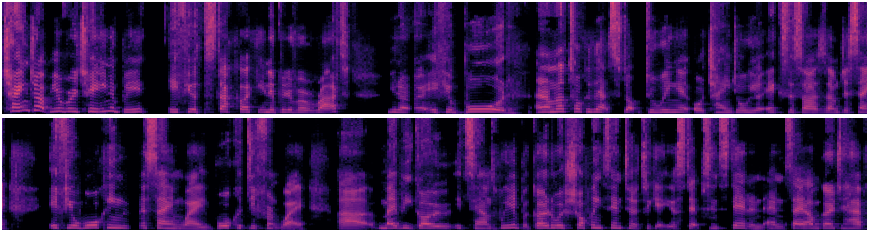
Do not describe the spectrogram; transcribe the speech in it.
change up your routine a bit if you're stuck like in a bit of a rut you know if you're bored and i'm not talking about stop doing it or change all your exercises i'm just saying if you're walking the same way walk a different way uh, maybe go it sounds weird but go to a shopping center to get your steps instead and, and say i'm going to have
